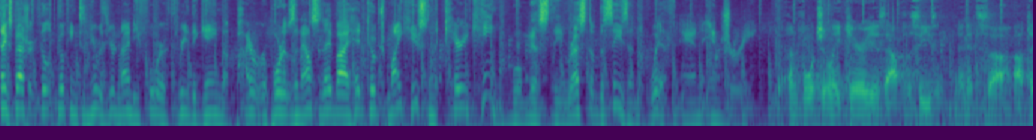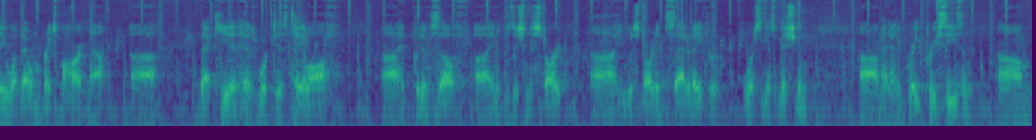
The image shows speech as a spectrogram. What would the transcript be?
Thanks, Patrick. Philip Pilkington here with your 94 3 the game Pirate Report. It was announced today by head coach Mike Houston that Kerry King will miss the rest of the season with an injury. Unfortunately, Kerry is out for the season, and it's, uh, I'll tell you what, that one breaks my heart now. Uh, that kid has worked his tail off, uh, had put himself uh, in a position to start. Uh, he would have started Saturday for, for us against Michigan. Um, had had a great preseason, um,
